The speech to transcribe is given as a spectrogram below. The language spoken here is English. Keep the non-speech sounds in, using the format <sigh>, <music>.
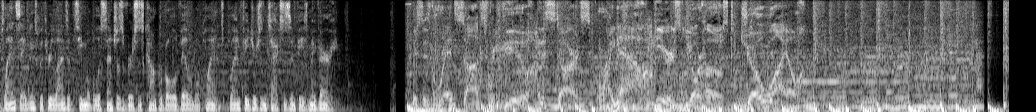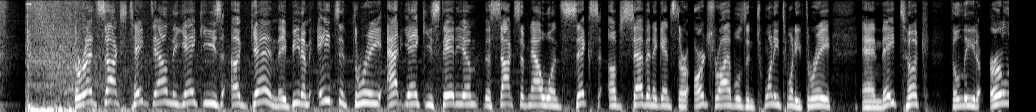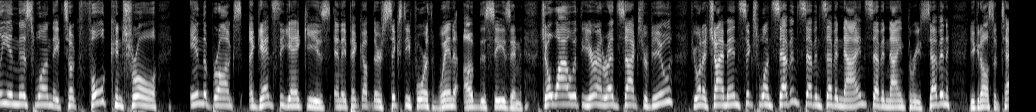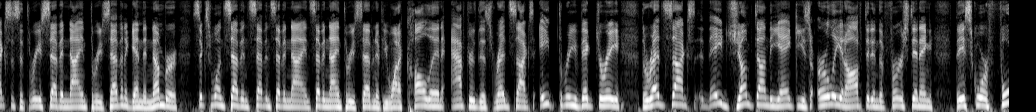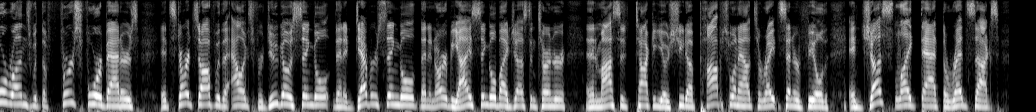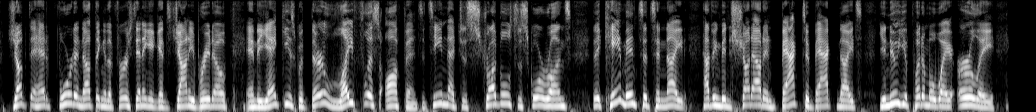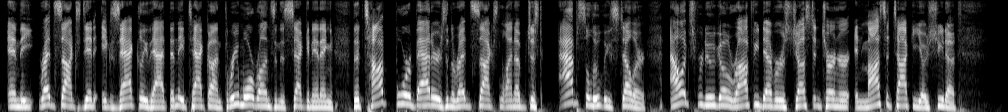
Plan savings with three lines of T Mobile Essentials versus comparable available plans. Plan features and taxes and fees may vary. This is Red Sox Review, and it starts right now. Here's your host, Joe Weil. The Red Sox take down the Yankees again. They beat them 8 to 3 at Yankee Stadium. The Sox have now won 6 of 7 against their arch rivals in 2023 and they took the lead early in this one. They took full control in the Bronx against the Yankees, and they pick up their 64th win of the season. Joe Weil with the here on Red Sox Review. If you want to chime in, 617 779 7937. You can also text us at 37937. Again, the number 617 779 7937. If you want to call in after this Red Sox 8 3 victory, the Red Sox, they jumped on the Yankees early and often in the first inning. They score four runs with the first four batters. It starts off with an Alex Verdugo single, then a Devers single, then an RBI single by Justin Turner, and then Masataka Yoshida pops one out to right center field. And just like that, the Red Sox jumped ahead four to nothing in the first inning against Jhony Brito. And the Yankees, with their lifeless offense, a team that just struggles to score runs, they came into tonight having been shut out in back to back nights. You knew you put them away early, and the Red Sox did exactly that. Then they tack on three more runs in the second inning. The top four batters in the Red Sox lineup just absolutely stellar. Alex Verdugo, Rafi Devers, Justin Turner, and Masataka Yoshida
